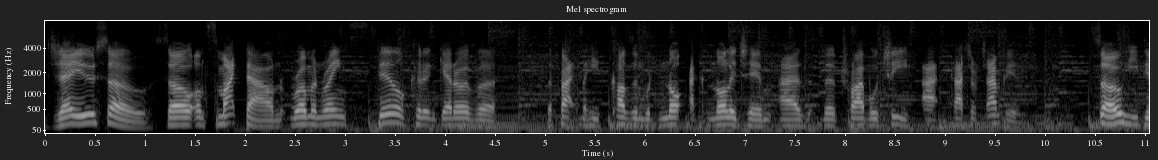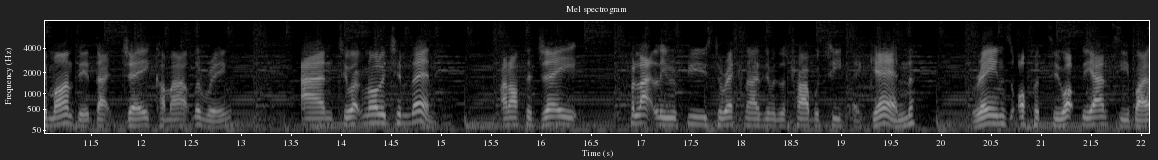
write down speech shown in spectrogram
Jey Uso. So on SmackDown, Roman Reigns still couldn't get over the fact that his cousin would not acknowledge him as the tribal chief at Clash of Champions. So he demanded that Jey come out the ring and to acknowledge him then. And after Jey flatly refused to recognize him as a tribal chief again, Reigns offered to up the ante by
